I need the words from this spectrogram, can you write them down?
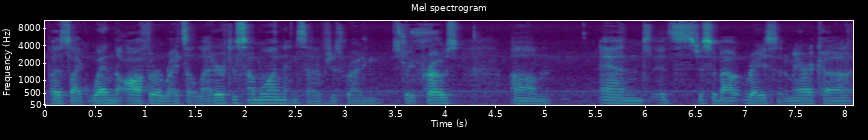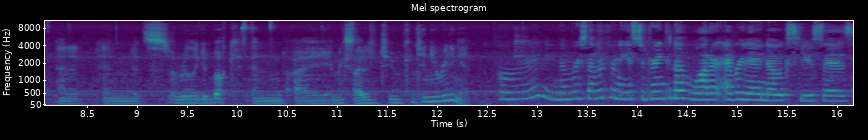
but it's like when the author writes a letter to someone instead of just writing straight prose. Um, and it's just about race in America, and it, and it's a really good book, and I am excited to continue reading it. Alrighty, number seven for me is to drink enough water every day, no excuses.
